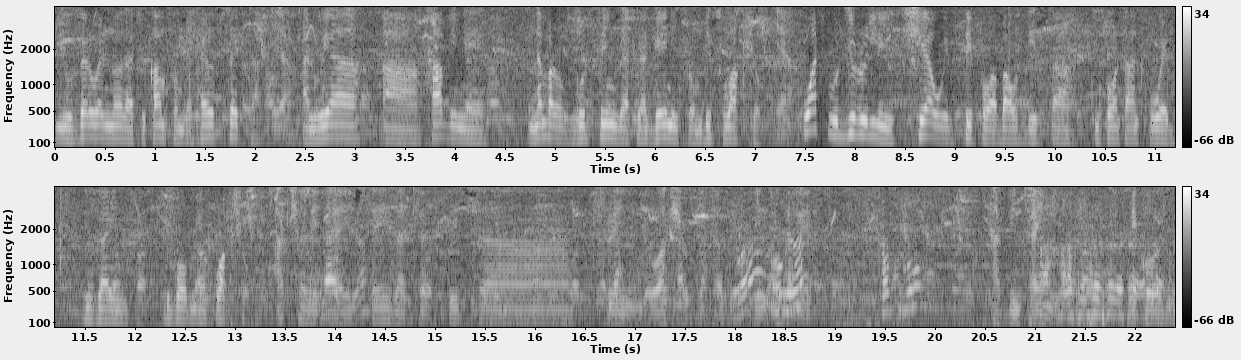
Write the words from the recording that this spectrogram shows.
you very well know that you come from the health sector, Yeah. and we are uh, having a, a number of good things that we are gaining from this workshop. Yeah. What would you really share with people about this uh, important web design development workshop? Actually, I say that uh, this uh, training, the workshop that has been organized, has been timely because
